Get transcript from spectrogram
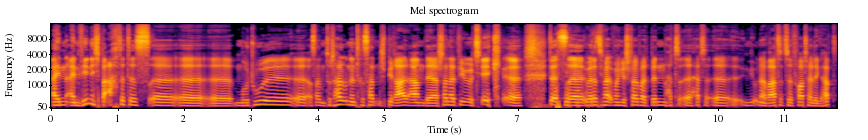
ein, ein wenig beachtetes äh, äh, Modul aus einem total uninteressanten Spiralarm der Standardbibliothek, das, über das ich mal irgendwann gestolpert bin, hat, hat irgendwie unerwartete Vorteile gehabt.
